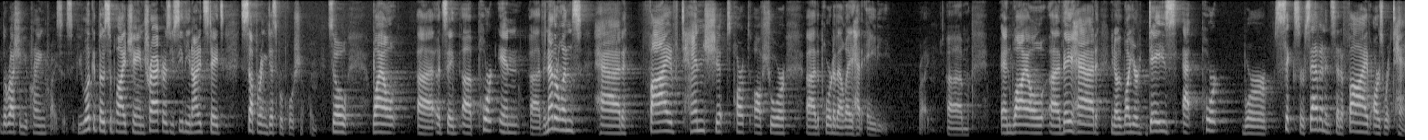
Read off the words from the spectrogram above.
the Russia Ukraine crisis, if you look at those supply chain trackers, you see the United States suffering disproportionately. So while, uh, let's say, a port in uh, the Netherlands had five, ten ships parked offshore. Uh, the port of LA had 80, right? Um, and while uh, they had, you know, while your days at port were six or seven instead of five, ours were at 10.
